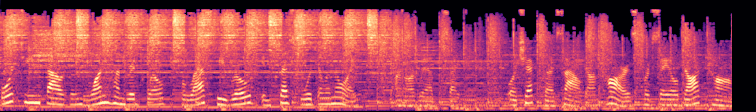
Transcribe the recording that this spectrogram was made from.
14112 Pulaski Road in Crestwood, Illinois on our website or check us out on carsforsale.com.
